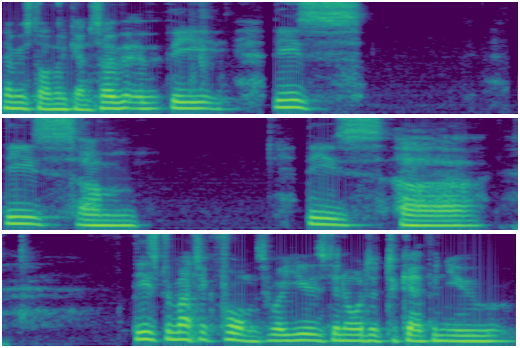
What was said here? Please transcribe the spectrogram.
let me start again. So the, the these these um, these uh, these dramatic forms were used in order to get the new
